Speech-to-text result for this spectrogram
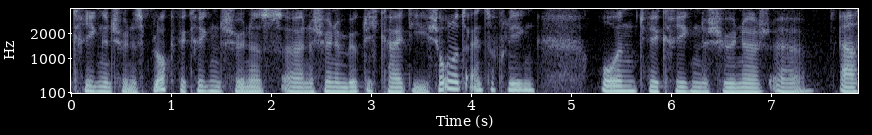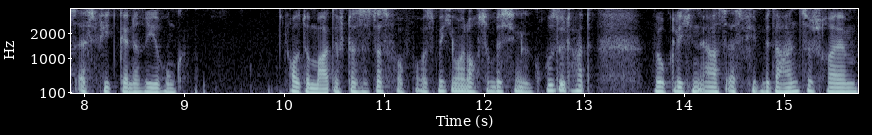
kriegen ein schönes Blog, wir kriegen ein schönes, äh, eine schöne Möglichkeit, die Shownotes einzupflegen und wir kriegen eine schöne äh, RSS-Feed-Generierung automatisch. Das ist das, was mich immer noch so ein bisschen gegruselt hat, wirklich ein RSS-Feed mit der Hand zu schreiben.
